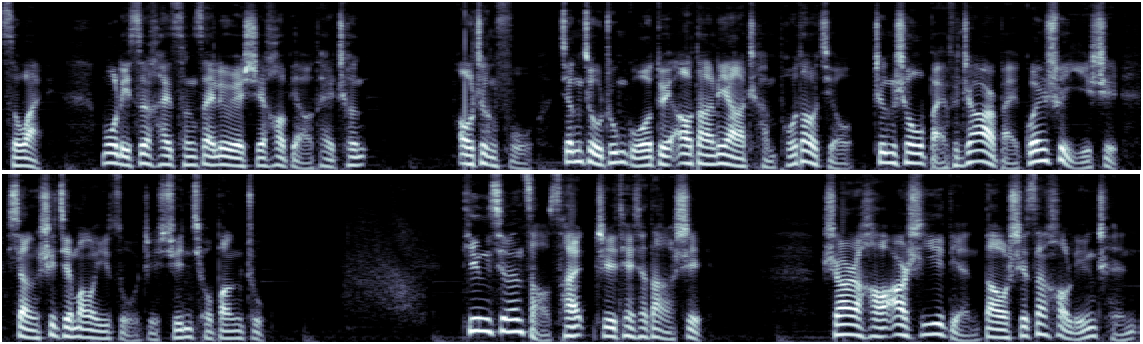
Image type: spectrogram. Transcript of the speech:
此外，莫里森还曾在六月十号表态称，澳政府将就中国对澳大利亚产葡萄酒征收百分之二百关税一事向世界贸易组织寻求帮助。听新闻早餐知天下大事。十二号二十一点到十三号凌晨。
